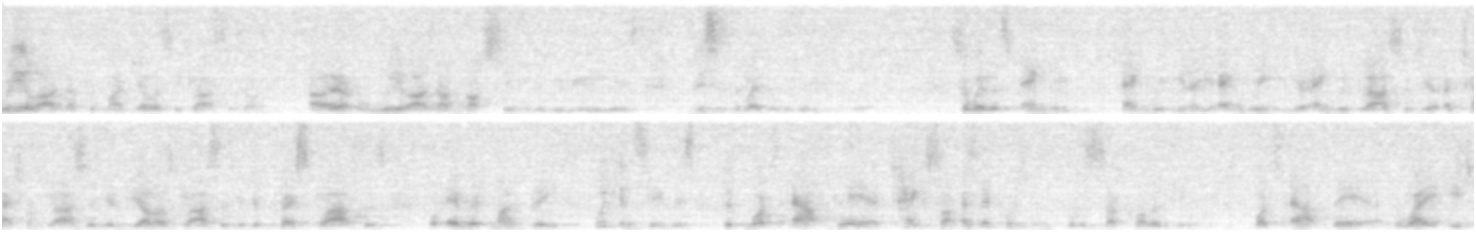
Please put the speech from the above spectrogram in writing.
realize I put my jealousy glasses on. I don't realize I'm not seeing him as he really is. This is the way the delusion works. So whether it's angry, angry, you know, your angry, your angry glasses, your attachment glasses, your jealous glasses, your depressed glasses, whatever it might be. We can see this, that what's out there takes on, as they put it in Buddhist psychology, what's out there, the way it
